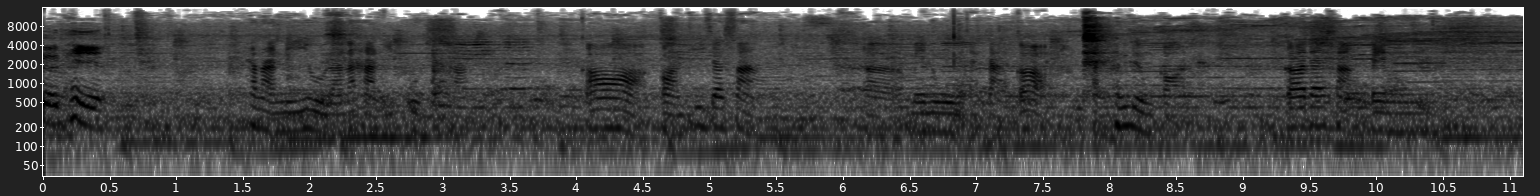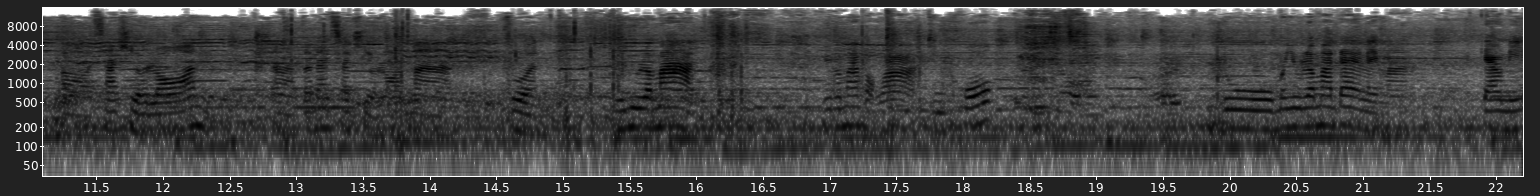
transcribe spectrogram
เกิดเหตุขณะนี้อยู่ร้านอาหารญี่ปุ่นนะคะก็ก่อนที่จะสั่งเเมนูต่างๆก็สั่งเครื่องดื่มก่อน ก็ได้สั่งเป็นชาเขียวร้อนอก็ได้ชาเขียวร้อนมา ส่วนมายุรมาศมายุรมาศบอกว่ากินโค้กดูมายุรมาศได้อะไรมา แก้วนี้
